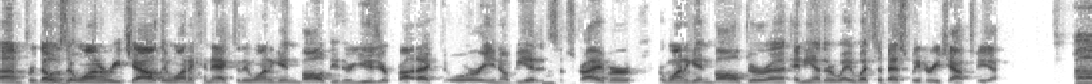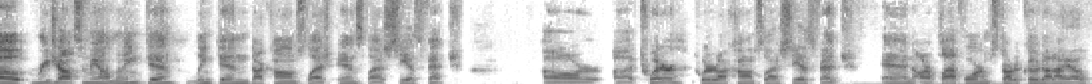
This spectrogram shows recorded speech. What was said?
Um, for those that want to reach out, they want to connect, or they want to get involved, either use your product or you know be a subscriber or want to get involved or uh, any other way. What's the best way to reach out to you? Uh, reach out to me on LinkedIn, linkedin.com slash n slash cs finch, or uh, Twitter, twitter.com slash csfinch, and our platform startupco.io.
